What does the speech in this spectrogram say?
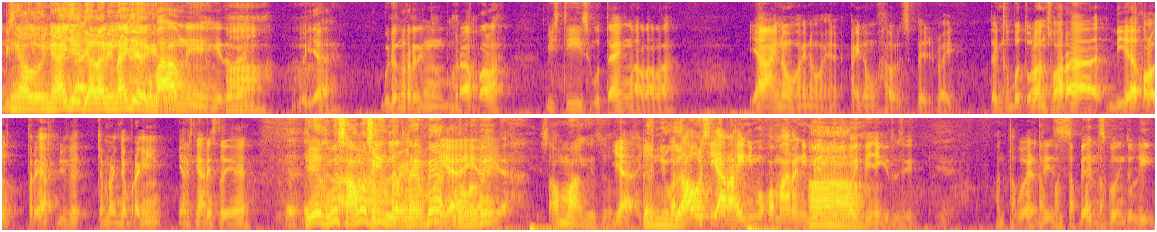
tinggal lu ini aja jalanin aja gitu. paham nih gitu kan. Ah. Gua- ya gue dengerin beberapa lah Beasties, Wu-Tang, lalala ya I know I know I know how to spit it right. Dan kebetulan suara dia kalau teriak juga cempreng-cemprengnya nyaris-nyaris tuh ya. Iya gue sama sih liat live-nya Iya, kurang iya, lebih iya. sama gitu. Ya dan gue juga tahu sih arah ini mau ke mana nih band gitu Ah. loh intinya gitu sih. Mantap where mantap this mantap, band's mantap. going to lead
